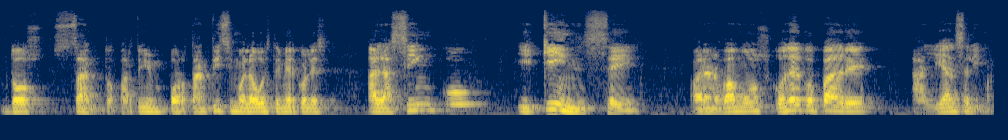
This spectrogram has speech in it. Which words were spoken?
Dos Santos. Partido importantísimo de la U este miércoles a las 5 y 15. Ahora nos vamos con el compadre Alianza Lima.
